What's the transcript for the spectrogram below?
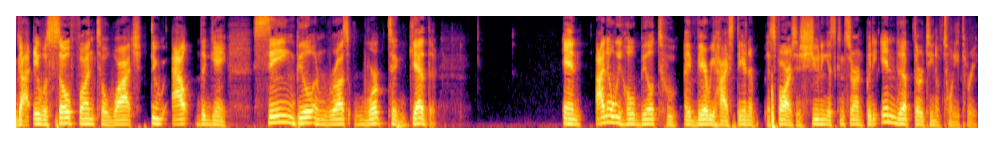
God, it was so fun to watch throughout the game. Seeing Beal and Russ work together. And I know we hold Beal to a very high standard as far as his shooting is concerned, but he ended up 13 of 23.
